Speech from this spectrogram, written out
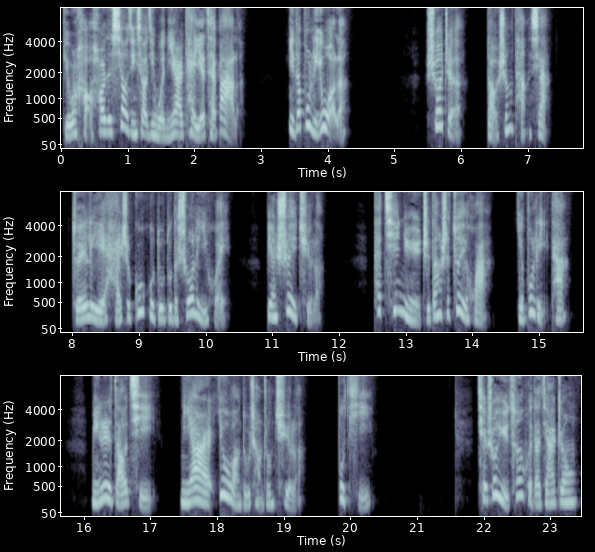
给我好好的孝敬孝敬我尼二太爷才罢了。你倒不理我了。说着，倒身躺下。嘴里还是咕咕嘟嘟的说了一回，便睡去了。他妻女只当是醉话，也不理他。明日早起，倪二又往赌场中去了，不提。且说雨村回到家中，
